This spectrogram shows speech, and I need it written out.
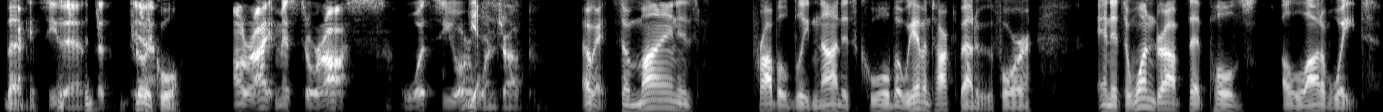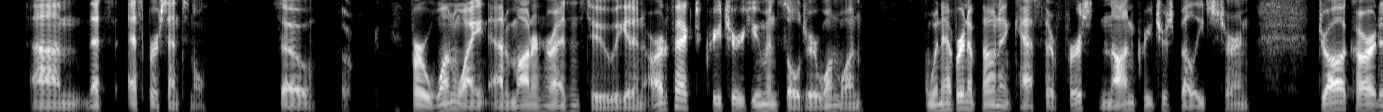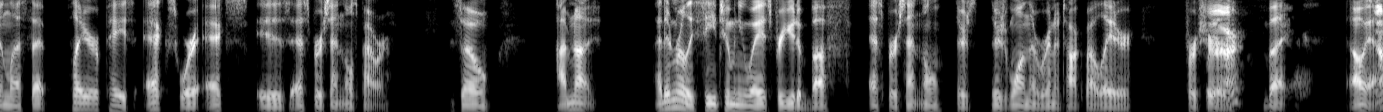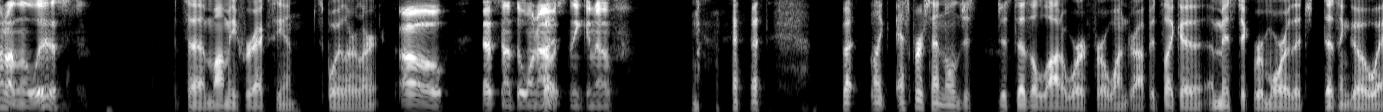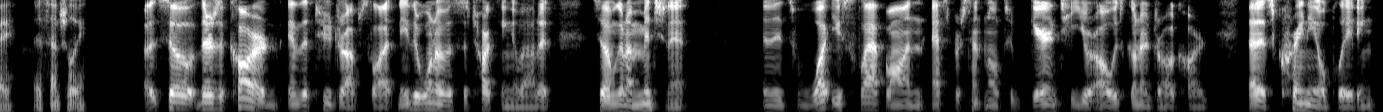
But I can see it's, that. It's, That's- it's really yeah. cool. All right, Mister Ross, what's your Yes. one drop? Okay, so mine is probably not as cool, but we haven't talked about it before, and it's a one drop that pulls a lot of weight. Um, that's Esper Sentinel. So for one white out of Modern Horizons 2, we get an artifact creature human soldier 1 1. Whenever an opponent casts their first non creature spell each turn, draw a card unless that player pays X, where X is Esper Sentinel's power. So I'm not, I didn't really see too many ways for you to buff Esper Sentinel. There's there's one that we're going to talk about later. for sure. are? But oh It's yeah, not on the list. it's a mommy for Exian. Spoiler alert. Oh, that's not the one I was thinking of. but like Esper Sentinel just just does a lot of work for a one drop. It's like a, a Mystic Remora that doesn't go away essentially. Uh, so there's a card in the two drop slot. Neither one of us are talking about it, so I'm going to mention it. And it's what you slap on Esper Sentinel to guarantee you're always going to draw a card. That is cranial plating.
